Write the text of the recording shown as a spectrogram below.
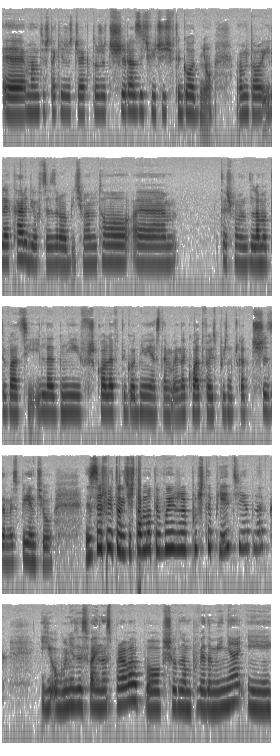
E, mam też takie rzeczy jak to, że trzy razy ćwiczyć w tygodniu. Mam to, ile cardio chcę zrobić. Mam to, też mam dla motywacji, ile dni w szkole w tygodniu jestem, bo jednak łatwo jest pójść na przykład trzy zamiast pięciu. Więc też mnie to gdzieś tam motywuje, żeby pójść te pięć jednak. I ogólnie to jest fajna sprawa, bo przychodzą powiadomienia i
